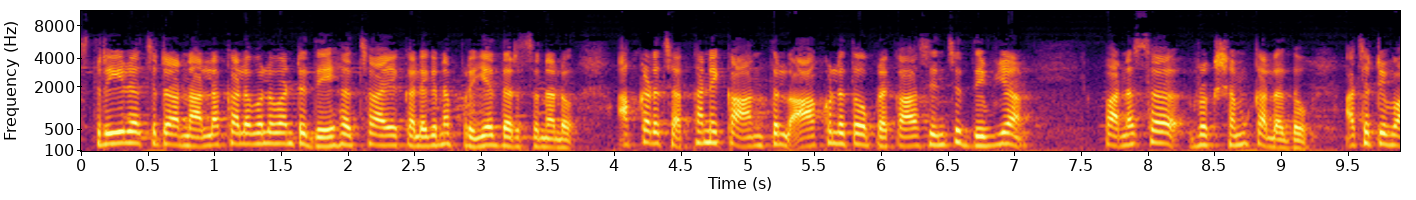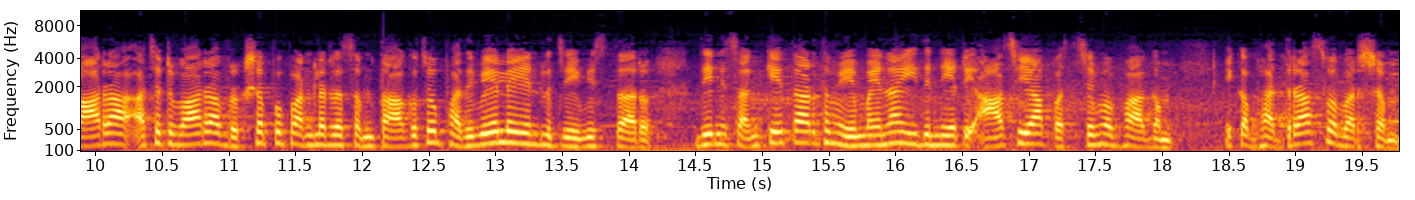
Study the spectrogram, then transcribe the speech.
స్త్రీలచట నల్ల కలవలు వంటి దేహఛాయ కలిగిన ప్రియ దర్శనలు. అక్కడ చక్కని కాంతులు ఆకులతో ప్రకాశించి దివ్య పనస వృక్షం కలదు. అచటి వార అచటి వార వృక్షపు పండ్ల రసం తాగుచూ పదివేల ఏండ్లు జీవిస్తారు. దీని సంకేతార్థం ఏమైనా? ఇది నేటి ఆసియా పశ్చిమ భాగం. ఇక భద్రాస్వ వర్షం.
